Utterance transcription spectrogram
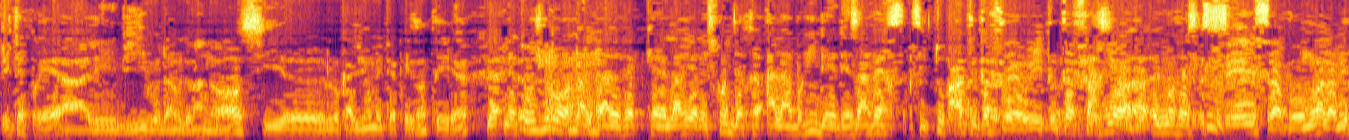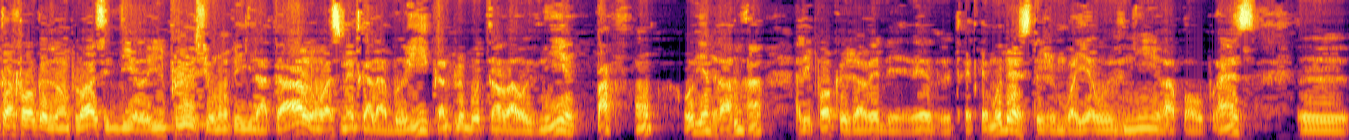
J'étais prêt à aller vivre dans le Grand Nord si euh, l'occasion m'était présentée. Hein. Mais, toujours avec euh, l'arrière-escoute d'être à l'abri des, averses, c'est tout. Ah, tout à fait, oui, tout à fait. Euh, c'est ça, pour moi, la métaphore que j'emploie, c'est de dire, il pleut sur mon pays natal, on va se mettre à l'abri, quand le beau temps va revenir, paf, on reviendra. Hein. À l'époque, j'avais des rêves très très modestes. Je me voyais revenir à Port-au-Prince. Euh,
